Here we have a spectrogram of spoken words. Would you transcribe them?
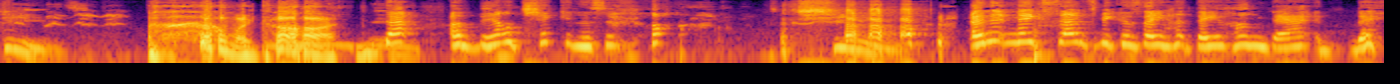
Jeez. Oh my god. That a male chicken is a Jeez. and it makes sense because they they hung down they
